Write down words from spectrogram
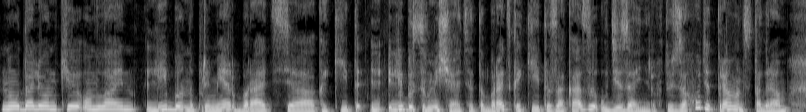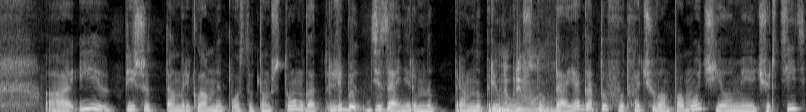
на удаленке онлайн, либо, например, брать а, какие-то, либо совмещать это, брать какие-то заказы у дизайнеров. То есть заходит прямо в Инстаграм а, и пишет там рекламный пост о том, что он готов, либо дизайнером прям напрямую, напрямую, что да, я готов, вот хочу вам помочь, я умею чертить.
